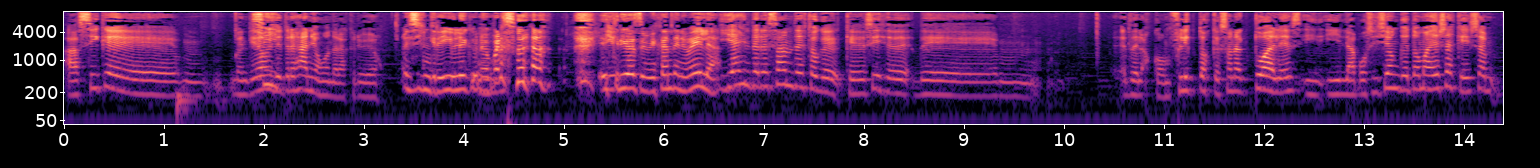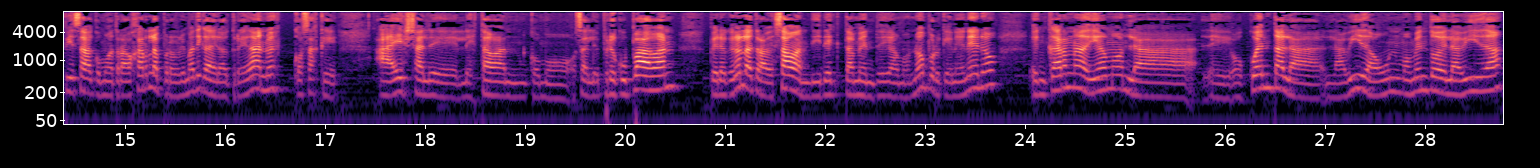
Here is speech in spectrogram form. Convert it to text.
Así que 22, mm, 23 años cuando la escribió. Es increíble que una persona escriba semejante novela. Y es interesante esto que, decís de mm, de los conflictos que son actuales y, la posición que toma ella es que ella empieza como a trabajar la problemática de la otredad, no es cosas que a ella le, estaban como, o sea, le preocupaban, pero que no la atravesaban directamente, digamos, ¿no? Porque en enero encarna, digamos, la, eh, o cuenta la, la, vida o un momento de la vida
